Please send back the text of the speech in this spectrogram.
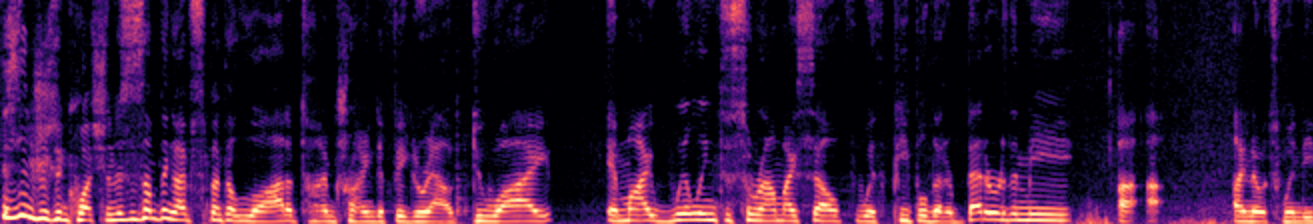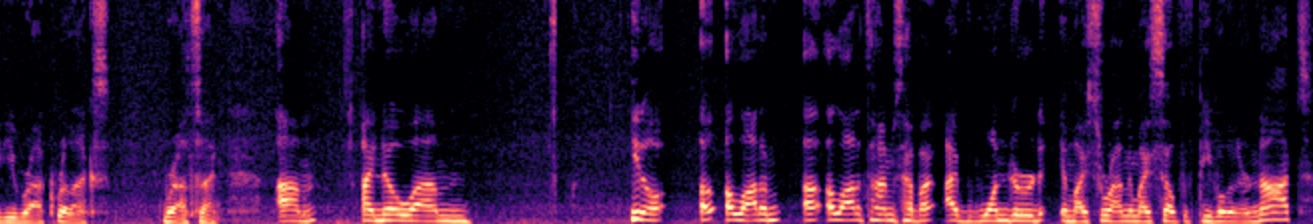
This is an interesting question. This is something I've spent a lot of time trying to figure out. Do I, am I willing to surround myself with people that are better than me? Uh, uh, I know it's windy, D Rock. Relax. We're outside. Um, I know, um, you know, a, a lot of a, lot of times have I, I've wondered, am I surrounding myself with people that are not?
